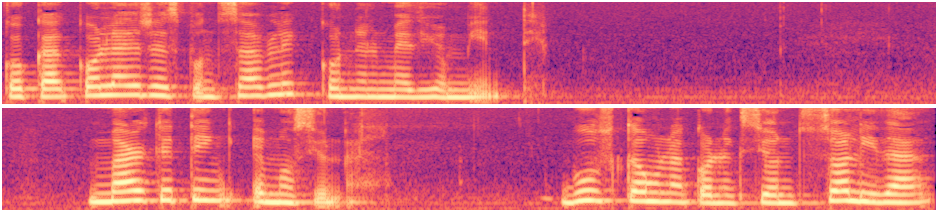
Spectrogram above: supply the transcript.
Coca-Cola es responsable con el medio ambiente. Marketing emocional. Busca una conexión sólida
